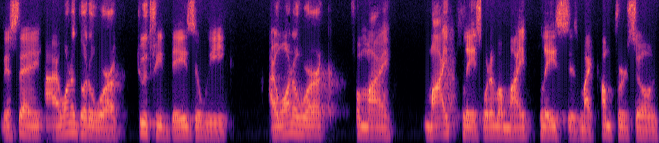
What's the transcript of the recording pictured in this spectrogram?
They're saying, I want to go to work two, three days a week. I want to work for my, my place, whatever my place is, my comfort zone,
